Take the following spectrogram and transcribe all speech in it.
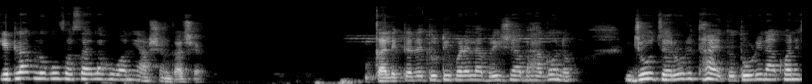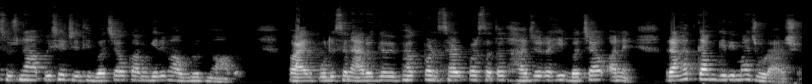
કેટલાક લોકો ફસાયેલા હોવાની આશંકા છે. કલેક્ટરે તૂટી પડેલા બ્રિજના ભાગોનો જો જરૂર થાય તો તોડી નાખવાની સૂચના આપી છે, જેથી બચાવ કામગીરીમાં અવરોધ ન આવે. ફાયર પોલીસ અને આરોગ્ય વિભાગ પણ સ્થળ પર સતત હાજર રહી બચાવ અને રાહત કામગીરીમાં જોડાયા છે.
